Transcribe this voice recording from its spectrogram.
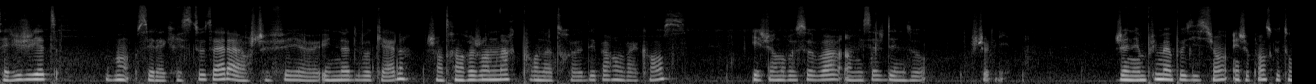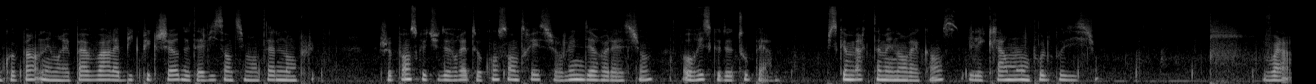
Salut Juliette. Bon, c'est la crise totale, alors je te fais euh, une note vocale. Je suis en train de rejoindre Marc pour notre départ en vacances. Et je viens de recevoir un message d'Enzo. Je te le lis. Je n'aime plus ma position et je pense que ton copain n'aimerait pas voir la big picture de ta vie sentimentale non plus. Je pense que tu devrais te concentrer sur l'une des relations au risque de tout perdre. Puisque Marc t'amène en vacances, il est clairement en pole position. Voilà.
